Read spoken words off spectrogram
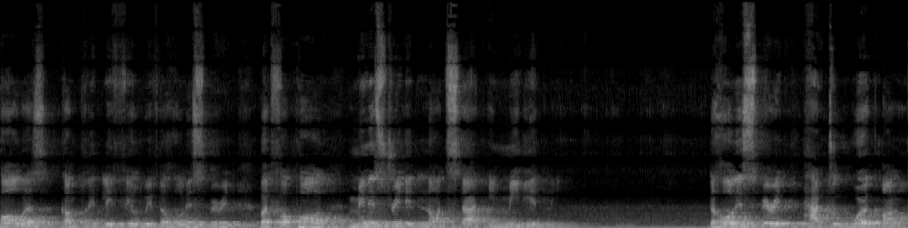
Paul was completely filled with the Holy Spirit. But for Paul, ministry did not start immediately. The Holy Spirit had to work on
